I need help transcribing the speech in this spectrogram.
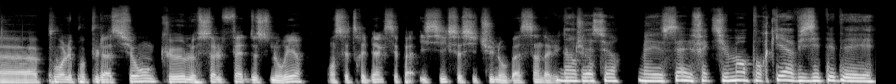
euh, pour les populations que le seul fait de se nourrir. On sait très bien que c'est pas ici que se situent nos bassins Non, d'agriculture. bien sûr. Mais c'est effectivement pour qui a visité des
